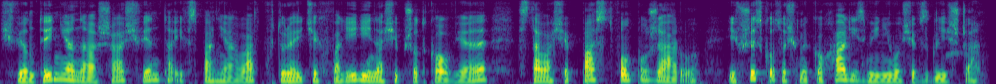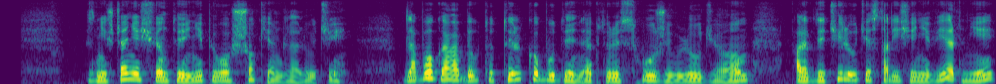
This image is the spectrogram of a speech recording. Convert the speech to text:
Świątynia nasza, święta i wspaniała, w której Cię chwalili nasi przodkowie, stała się pastwą pożaru i wszystko, cośmy kochali, zmieniło się w zgliszcza. Zniszczenie świątyni było szokiem dla ludzi. Dla Boga był to tylko budynek, który służył ludziom, ale gdy ci ludzie stali się niewierni,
